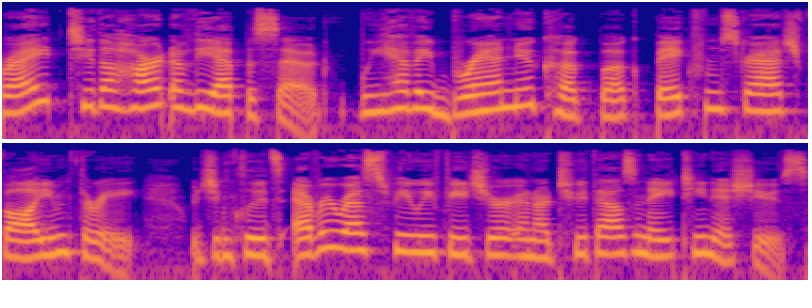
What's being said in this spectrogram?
right, to the heart of the episode. We have a brand new cookbook, Bake from Scratch Volume 3, which includes every recipe we feature in our 2018 issues.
